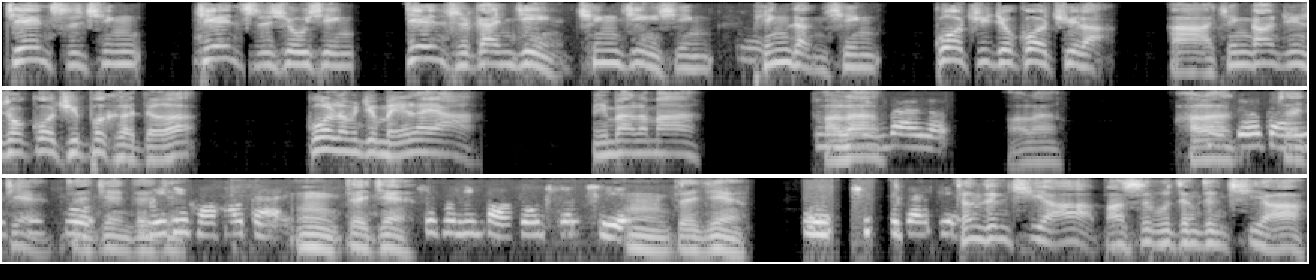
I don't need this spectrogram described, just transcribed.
坚持清，坚持修心，坚持干净、清净心、嗯平等心。过去就过去了啊！金刚经说过去不可得，过了嘛就没了呀，明白了吗？嗯好了明白了。好了，好了再见，，再见再见，再我一定见。好好改。嗯，再见。师傅您保重身体。嗯，再见。嗯，师傅再见。争争气啊，帮师傅争争气啊！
